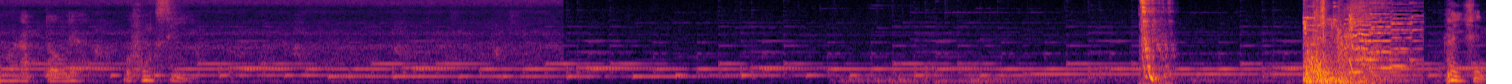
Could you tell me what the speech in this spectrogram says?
Một gặp tàu đi, bố phong. 信。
